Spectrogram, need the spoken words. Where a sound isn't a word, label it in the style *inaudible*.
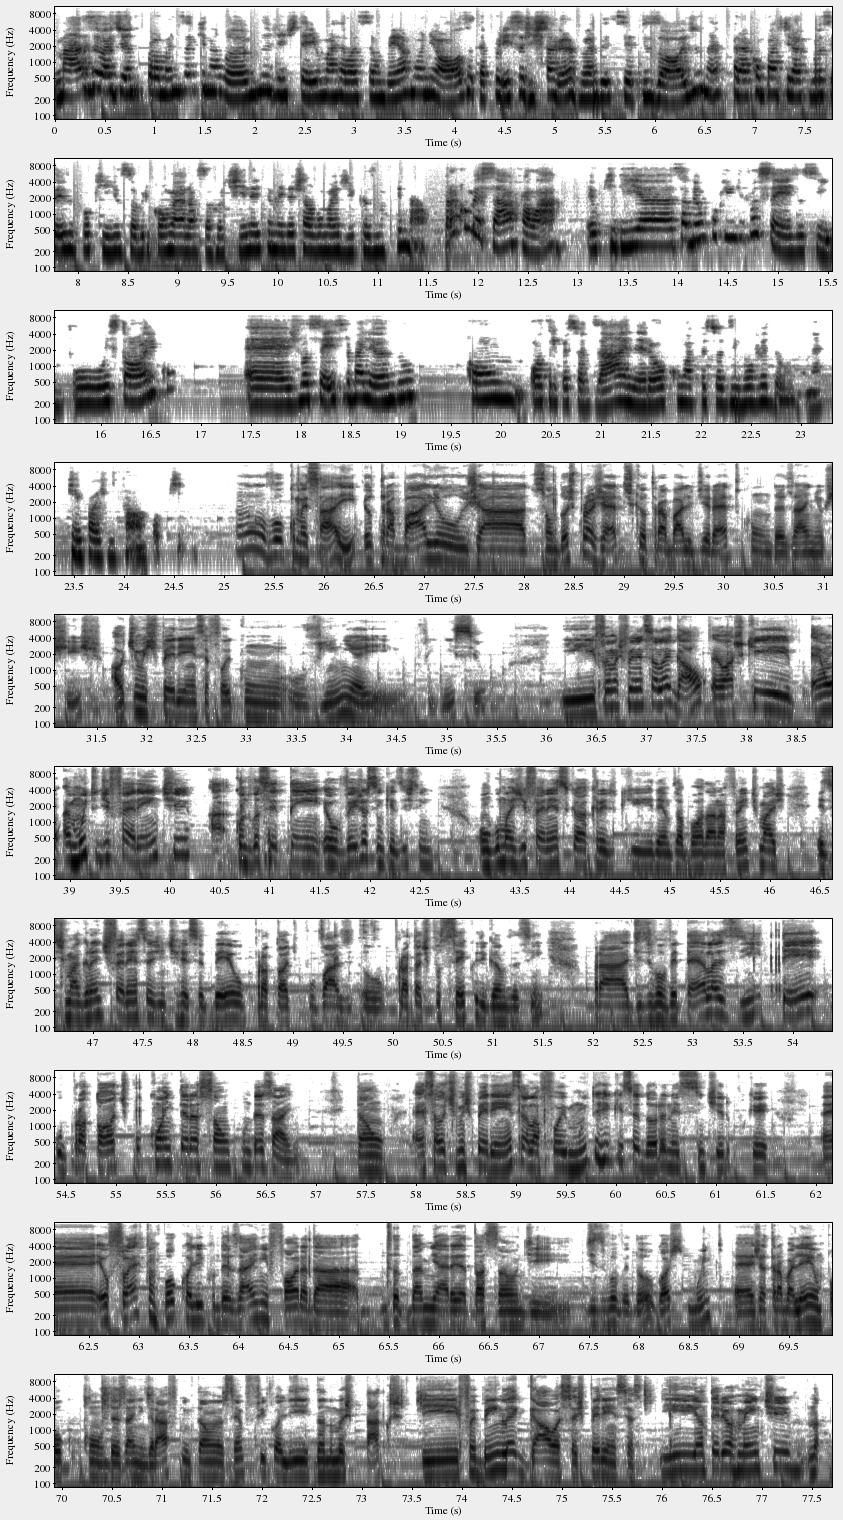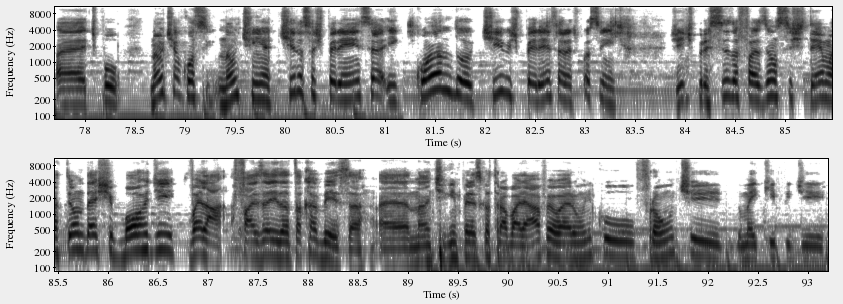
mas eu adianto, pelo menos aqui na Lambda, a gente tem uma relação bem harmoniosa, até por isso a gente está gravando esse episódio, né? Para compartilhar com vocês um pouquinho sobre como é a nossa rotina e também deixar algumas dicas no final. Para começar a falar, eu queria saber um pouquinho de vocês, assim, o histórico é, de vocês trabalhando com outra pessoa designer ou com uma pessoa desenvolvedora, né? Quem pode me falar um pouquinho? Eu vou começar aí. Eu trabalho já. São dois projetos que eu trabalho direto com o Design UX. A última experiência foi com o Vinha e o Vinícius. E foi uma experiência legal. Eu acho que é, um, é muito diferente a, quando você tem. Eu vejo assim que existem algumas diferenças que eu acredito que iremos abordar na frente, mas existe uma grande diferença a gente receber o protótipo vazio, o protótipo seco, digamos assim, para desenvolver telas e ter o protótipo com a interação com o design. Então, essa última experiência ela foi muito enriquecedora nesse sentido, porque é, eu flerto um pouco ali com design fora da, da minha área de atuação de desenvolvedor, eu gosto muito. É, já trabalhei um pouco com design gráfico, então eu sempre fico ali dando meus pitacos. E foi bem legal essa experiência. E anteriormente, é, tipo, não tinha não tinha tido essa experiência, e quando eu tive experiência, era tipo assim a gente precisa fazer um sistema, ter um dashboard, vai lá, faz aí da tua cabeça. É, na antiga empresa que eu trabalhava, eu era o único front de uma equipe de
